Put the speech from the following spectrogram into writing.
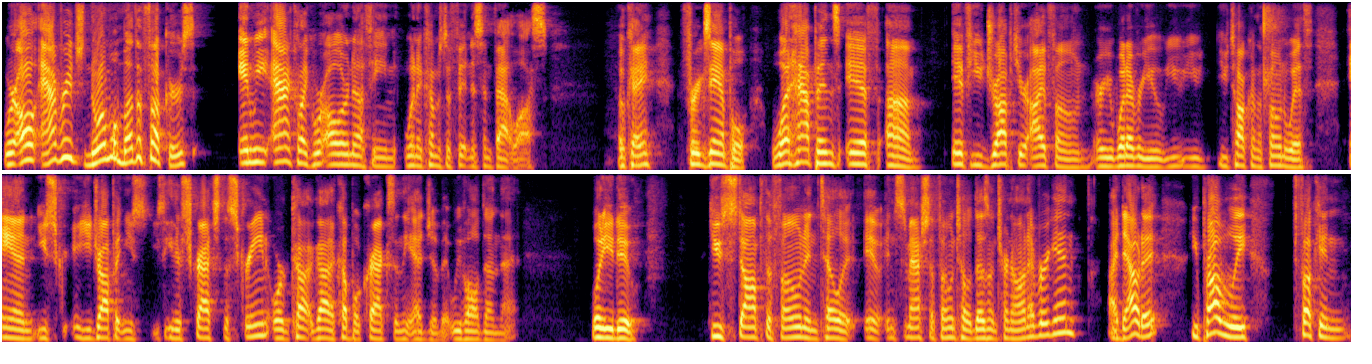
We're all average, normal motherfuckers, and we act like we're all or nothing when it comes to fitness and fat loss. Okay. For example, what happens if um, if you dropped your iPhone or whatever you you you, you talk on the phone with, and you you drop it and you, you either scratch the screen or got a couple cracks in the edge of it. We've all done that. What do you do? Do you stomp the phone until it, it and smash the phone until it doesn't turn on ever again? I doubt it. You probably fucking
